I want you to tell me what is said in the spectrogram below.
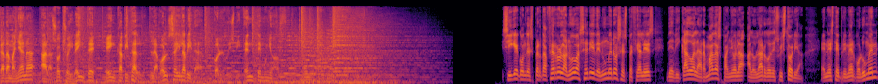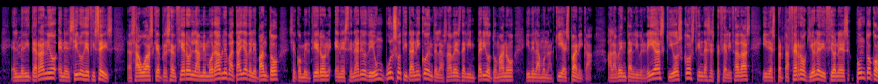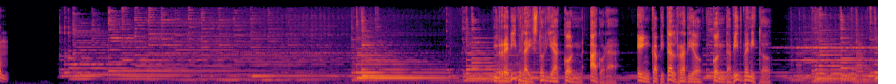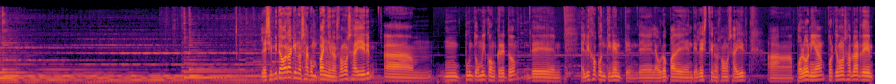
cada mañana a las 8 y 20 en Capital, La Bolsa y la Vida, con Luis Vicente Muñoz. Sigue con Despertaferro la nueva serie de números especiales dedicado a la Armada Española a lo largo de su historia. En este primer volumen, el Mediterráneo en el siglo XVI. Las aguas que presenciaron la memorable batalla de Lepanto se convirtieron en escenario de un pulso titánico entre las naves del Imperio Otomano y de la monarquía hispánica. A la venta en librerías, kioscos, tiendas especializadas y despertaferro-ediciones.com. Revive la historia con Ágora, en Capital Radio con David Benito. Les invito ahora a que nos acompañen. Nos vamos a ir a um, un punto muy concreto del viejo continente, de la Europa del Este. Nos vamos a ir a Polonia porque vamos a hablar de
